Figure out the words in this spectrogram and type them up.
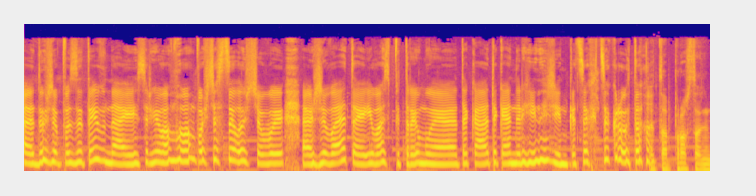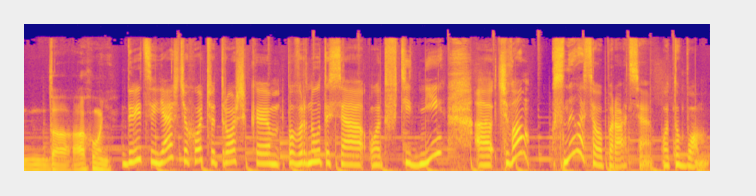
е, дуже позитивна, і Сергій вам, вам пощастило, що ви е, живете і вас підтримує така, така енергійна жінка. Це, це круто. Це просто да, огонь. Дивіться, я ще хочу трошки повернутися от в ті дні. Чи вам снилася операція от обом?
